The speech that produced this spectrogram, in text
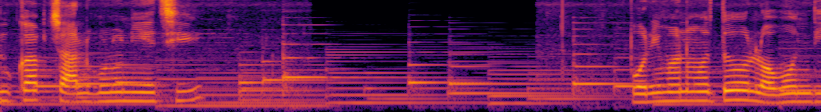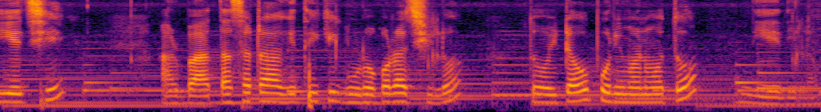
দু কাপ চাল গুঁড়ো নিয়েছি। পরিমাণ মতো লবণ দিয়েছি। আর বাতাসাটা আগে থেকে গুঁড়ো করা ছিল, তো ওইটাও পরিমাণ মতো দিয়ে দিলাম।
